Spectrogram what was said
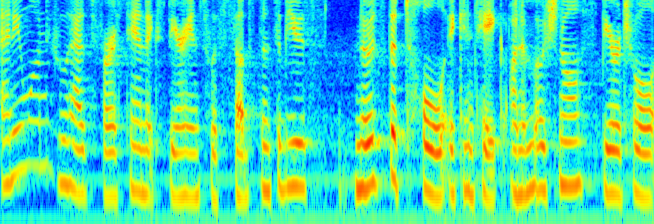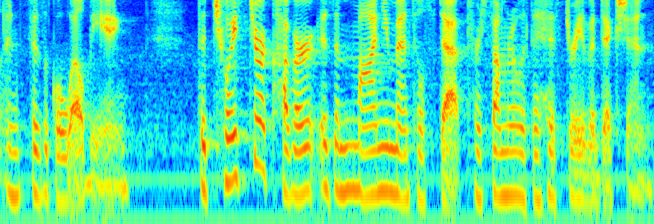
Anyone who has firsthand experience with substance abuse knows the toll it can take on emotional, spiritual, and physical well being. The choice to recover is a monumental step for someone with a history of addiction.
